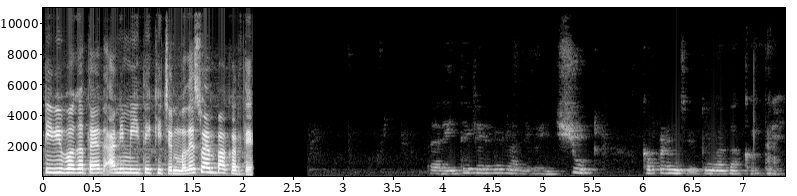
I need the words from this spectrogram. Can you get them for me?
टी व्ही बघत आहेत आणि मी इथे किचनमध्ये स्वयंपाक करते. तर इथे गेले मी शूट कपड्यांचे तुम्हाला दाखवते.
